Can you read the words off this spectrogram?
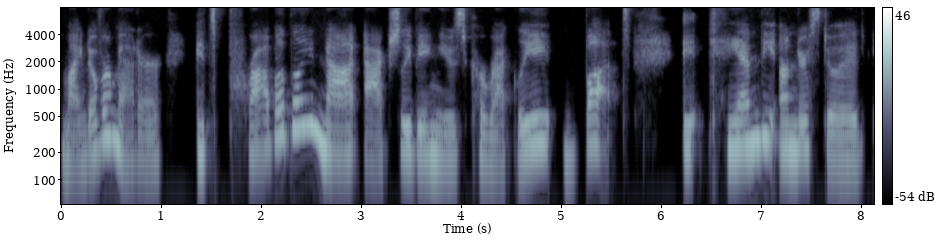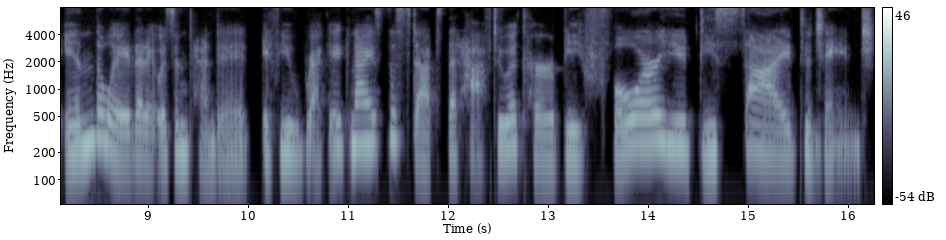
mind over matter, it's probably not actually being used correctly, but it can be understood in the way that it was intended if you recognize the steps that have to occur before you decide to change.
